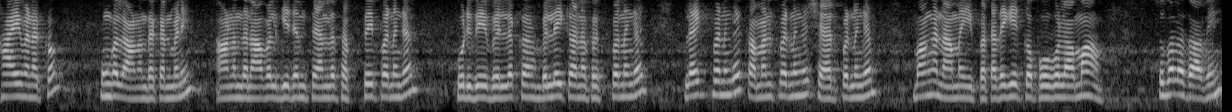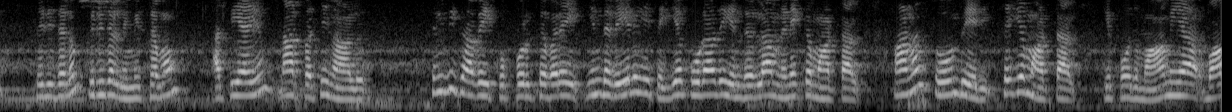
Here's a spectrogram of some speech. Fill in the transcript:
ஹாய் வணக்கம். உங்கள் ஆனந்த கண்மணி. ஆனந்த நாவல் கீதம் சேனலை சப்ஸ்கிரைப் பண்ணுங்கள் கூடவே வெள்ளைக்கா வெள்ளைக்கான ப்ரெஸ் பண்ணுங்கள் லைக் பண்ணுங்கள் கமெண்ட் பண்ணுங்கள் ஷேர் பண்ணுங்கள் வாங்க நாம் இப்போ கதை கேட்க போகலாமா? சுபலதாவின் பிரிதலும் பிரிதல் நிமித்தமும் அத்தியாயம் நாற்பத்தி நாலு சில்விகாவை பொறுத்தவரை இந்த வேலையை செய்யக்கூடாது என்றெல்லாம் நினைக்க மாட்டாள். ஆனால் சோம்பேறி செய்ய மாட்டாள். இப்போது மாமியார் வா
